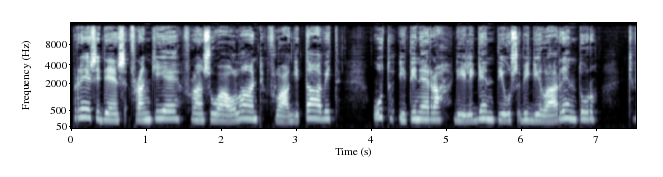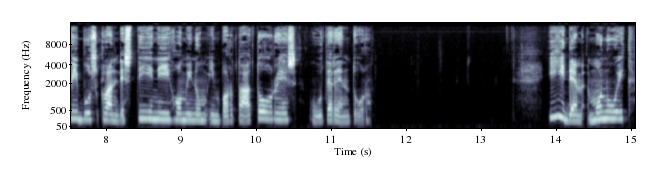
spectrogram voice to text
Presidens Frankie François Hollande flagitavit, ut itinera diligentius vigilarentur, quibus clandestini hominum importatores uterentur. Idem monuit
